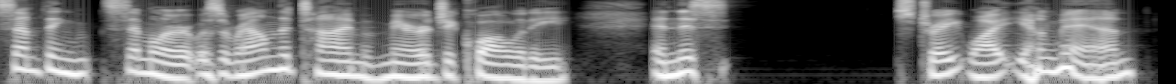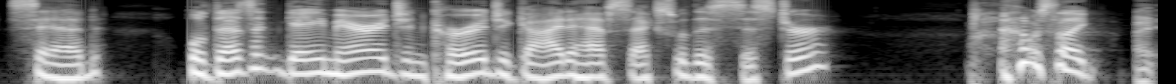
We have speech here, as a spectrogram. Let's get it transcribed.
something similar. It was around the time of marriage equality. And this straight white young man said, Well, doesn't gay marriage encourage a guy to have sex with his sister? I was like, I-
